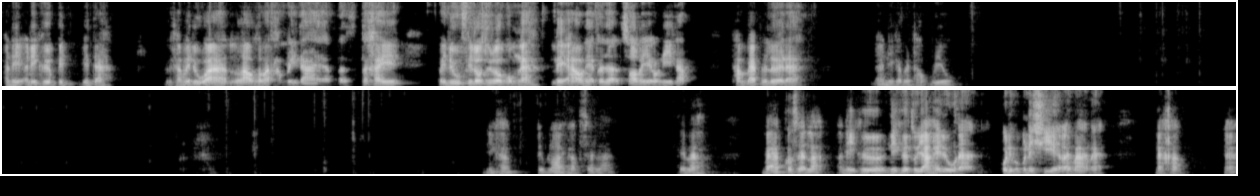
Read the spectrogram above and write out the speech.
อันนี้อันนี้คือปิดปิดนะทำให้ดูว่าเราสามารถทำนี้ได้ครับแต่ถ้าใครไปดูฟิโลซิโลผมนะ layout เนี่ยก็จะสอนละเอียดกว่านี้ครับทำแบบได้เลยนะ อันนี้ก็เป็น top view นี่ครับเรียบร้อยครับเสร็จแล้วเห็นไหมแบบก็เสร็จแล้ว อันนี้คือนี่คือตัวอย่างให้ดูนะปกติผมไม่ได้ชี้อะไรมากนะนะครับนะ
